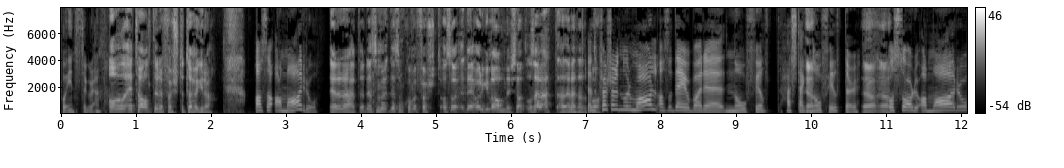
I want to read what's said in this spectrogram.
på Instagram? Og jeg tar alltid det første til høyre. Altså Amaro. Er det det heter? Det som, det som kommer først. Altså, det er originalen, ikke sant? Og så er det et, rett etterpå. Først har du normal, altså det er jo bare no hashtag Ja. no filter. Ja, ja. Og så har du Amaro,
